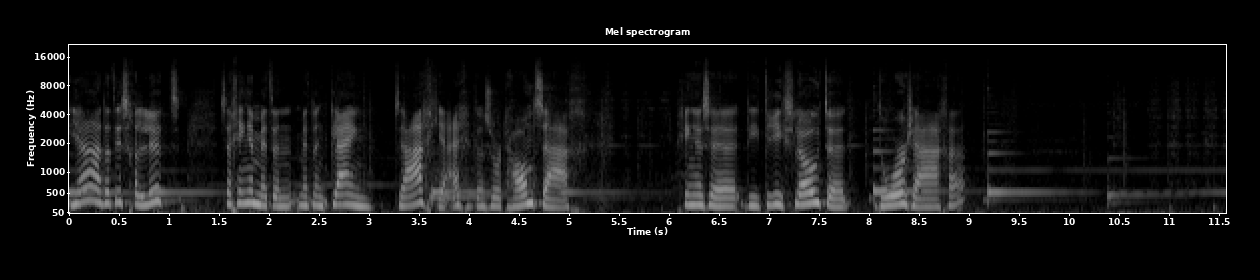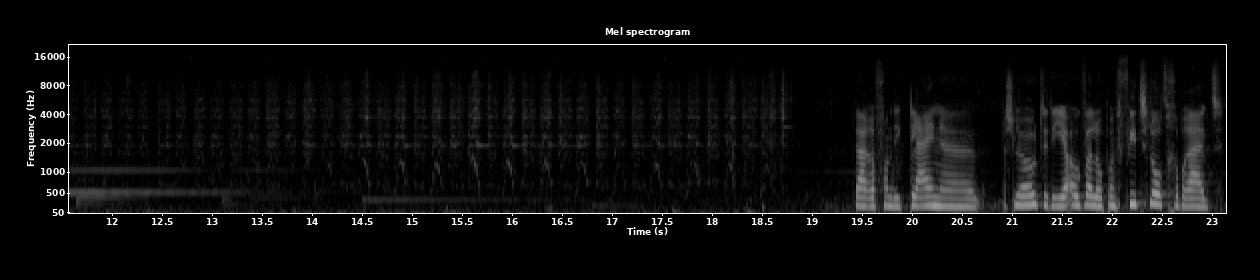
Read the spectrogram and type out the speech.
Ja, dat is gelukt. Ze gingen met een, met een klein zaagje, eigenlijk een soort handzaag, gingen ze die drie sloten doorzagen. Het waren van die kleine sloten die je ook wel op een fietslot gebruikt.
